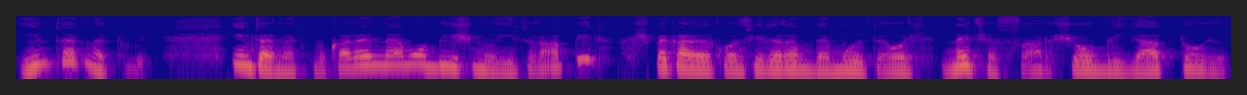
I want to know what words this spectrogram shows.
internetului. Internet cu care ne-am obișnuit rapid și pe care îl considerăm de multe ori necesar și obligatoriu,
